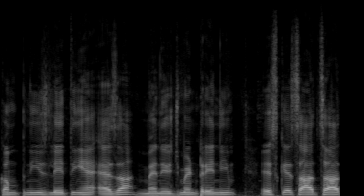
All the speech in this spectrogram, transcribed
कंपनीज़ लेती हैं एज अ मैनेजमेंट ट्रेनिंग इसके साथ साथ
